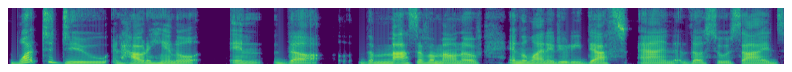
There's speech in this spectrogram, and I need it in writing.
what to do and how to handle in the the massive amount of in the line of duty deaths and the suicides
